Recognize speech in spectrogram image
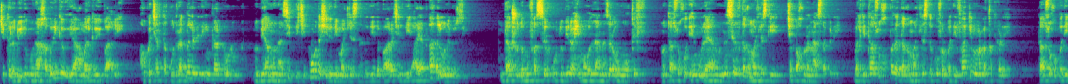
چې کله دوی د ګناه خبرې کوي یا عمل کوي په هغې خو که چرته قدرت نه لري د انکار کولو نو بیا مناسب دي چې پورته شي د دې مجلس نه د دې لپاره چې د دې آیت اهل ونه ګرځي دا شو د مفسر قرطبي رحمه الله نظر او موقف نو تاسو خو اې مولایانو نه صرف دغه مجلس کې چپه خوله ناسته کړې بلکې تاسو خپل دغه مجلس د کفر په دفاع کې منعقد کړئ تاسو خو په دې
